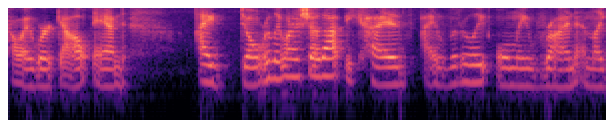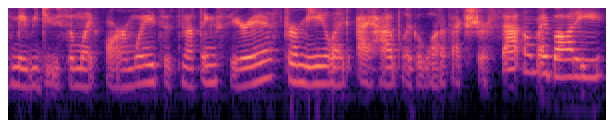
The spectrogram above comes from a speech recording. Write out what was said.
how I work out and I don't really want to show that because I literally only run and like maybe do some like arm weights. It's nothing serious. For me, like I had like a lot of extra fat on my body.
